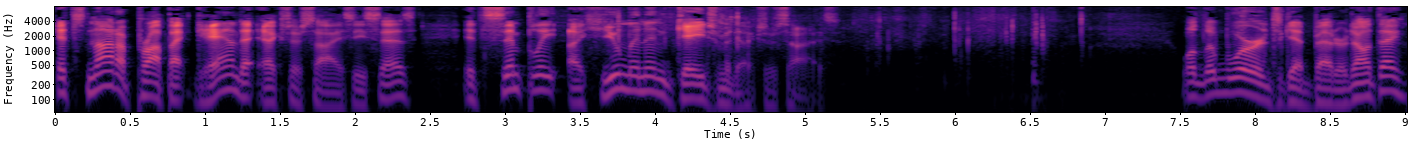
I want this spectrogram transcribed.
It's not a propaganda exercise, he says. It's simply a human engagement exercise. Well, the words get better, don't they?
